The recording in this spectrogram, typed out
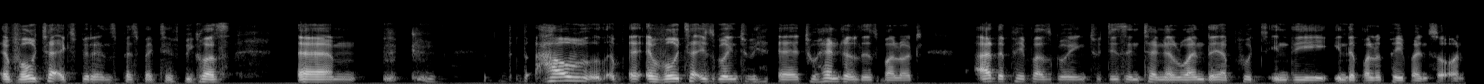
a voter experience perspective, because um, how a, voter is going to uh, to handle this ballot are the papers going to disentangle when they are put in the in the ballot paper and so on.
